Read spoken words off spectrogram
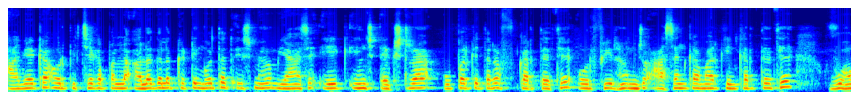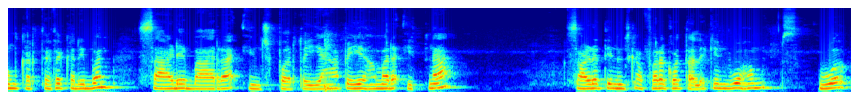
आगे का और पीछे का पल्ला अलग अलग कटिंग होता है तो इसमें हम यहाँ से एक इंच एक्स्ट्रा ऊपर की तरफ़ करते थे और फिर हम जो आसन का मार्किंग करते थे, वो हम करते थे करीबन साढ़े बारह इंच पर। तो यहाँ पे ये यह हमारा इतना साढ़े तीन इंच का फ़र्क होता, लेकिन वो हम, वो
